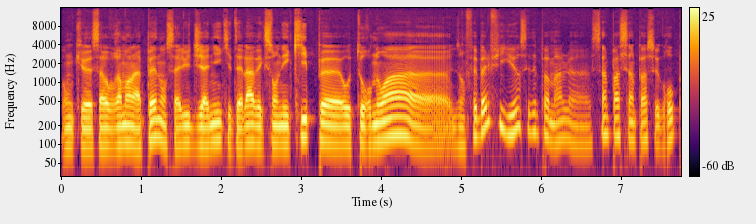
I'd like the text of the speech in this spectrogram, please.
Donc ça vaut vraiment la peine. On salue Gianni qui était là avec son équipe au tournoi. Ils ont fait belle figure, c'était pas mal. Sympa, sympa ce groupe.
